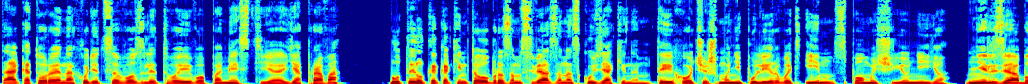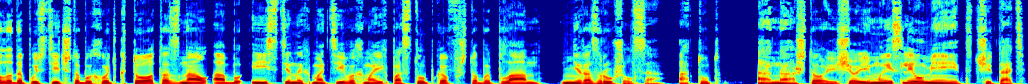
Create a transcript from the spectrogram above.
та, которая находится возле твоего поместья. Я права?» Бутылка каким-то образом связана с Кузякиным. Ты хочешь манипулировать им с помощью нее. Нельзя было допустить, чтобы хоть кто-то знал об истинных мотивах моих поступков, чтобы план не разрушился. А тут она что, еще и мысли умеет читать?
